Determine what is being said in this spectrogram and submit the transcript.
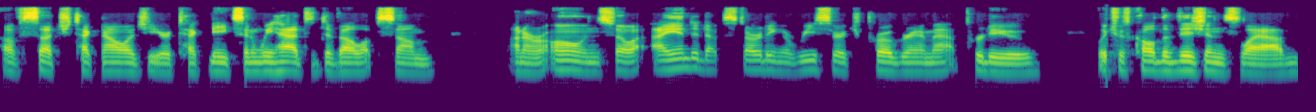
of such technology or techniques and we had to develop some on our own. So i ended up starting a research program at purdue which was called the visions lab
